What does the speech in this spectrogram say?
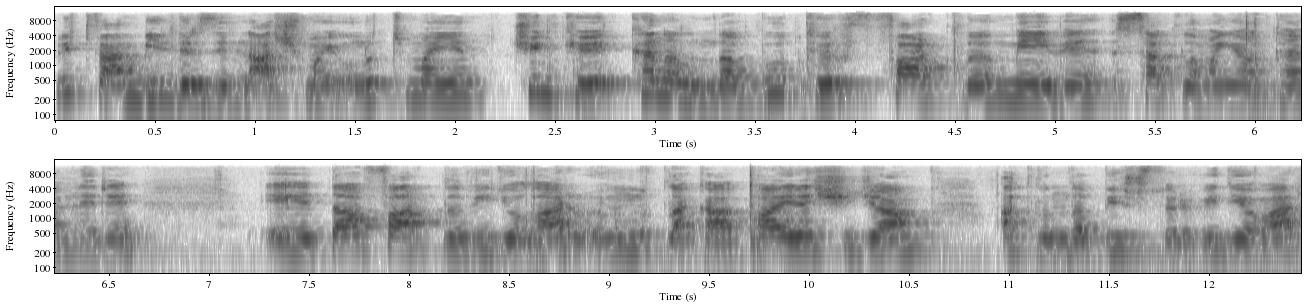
Lütfen bildir zilini açmayı unutmayın. Çünkü kanalımda bu tür farklı meyve saklama yöntemleri e, daha farklı videolar mutlaka paylaşacağım. Aklımda bir sürü video var.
